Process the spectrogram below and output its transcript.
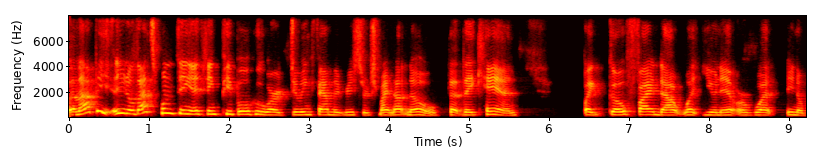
and that be you know that's one thing i think people who are doing family research might not know that they can like go find out what unit or what you know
